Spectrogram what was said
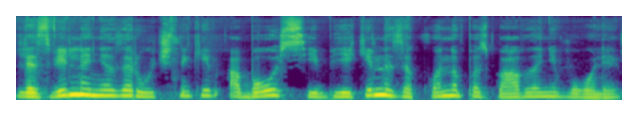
для звільнення заручників або осіб, які незаконно позбавлені волі,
